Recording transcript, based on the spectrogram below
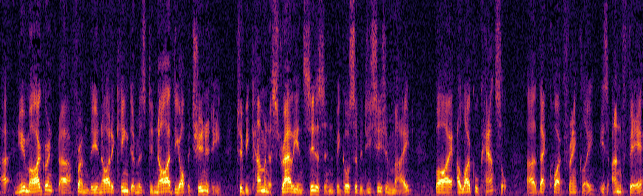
a new migrant uh, from the United Kingdom is denied the opportunity to become an Australian citizen because of a decision made by a local council. Uh, that, quite frankly, is unfair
